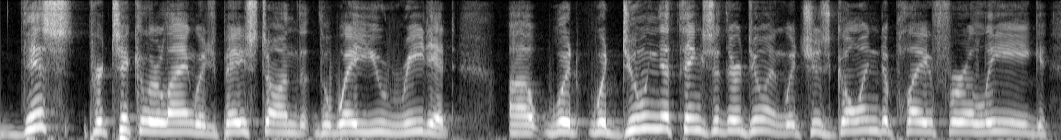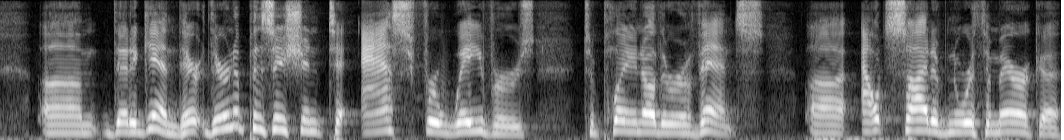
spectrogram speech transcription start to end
this particular language, based on the, the way you read it, uh, would would doing the things that they're doing, which is going to play for a league um, that again they're they're in a position to ask for waivers to play in other events uh, outside of North America.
